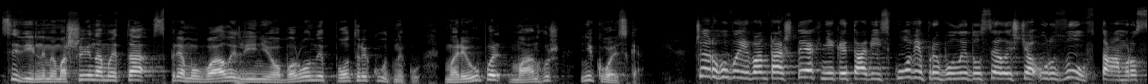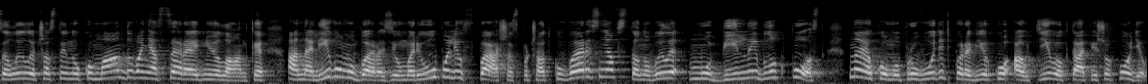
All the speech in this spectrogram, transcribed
цивільними машинами та спрямували лінію оборони по трикутнику Маріуполь, Мангуш, Нікольське. Черговий вантаж техніки та військові прибули до селища Урзув. Там розселили частину командування середньої ланки. А на лівому березі у Маріуполі вперше з початку вересня встановили мобільний блокпост, на якому проводять перевірку автівок та пішоходів.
